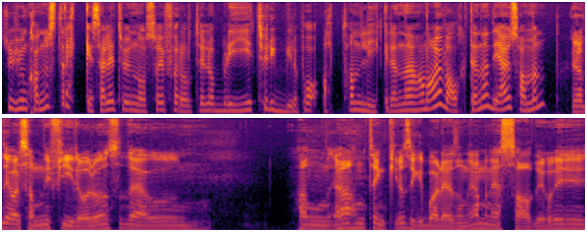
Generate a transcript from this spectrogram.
Så hun kan jo strekke seg litt, hun også, i forhold til å bli tryggere på at han liker henne. Han har jo valgt henne, de er jo sammen. Ja, De har vært sammen i fire år òg, så det er jo han, ja, han tenker jo sikkert bare det sånn Ja, men jeg sa det jo i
